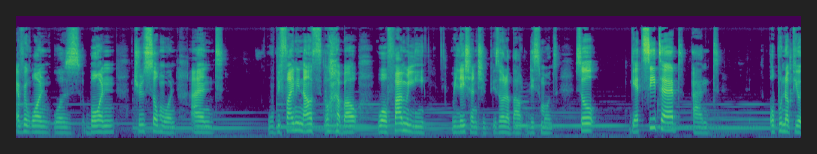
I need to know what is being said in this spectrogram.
Everyone was born through someone, and we'll be finding out about what family relationship is all about this month. So get seated and open up your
